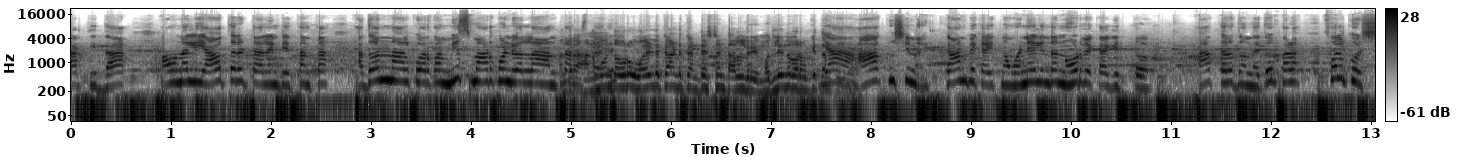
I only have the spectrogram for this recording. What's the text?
ಆಡ್ತಿದ್ದ ಅವನಲ್ಲಿ ಯಾವ ಥರ ಟ್ಯಾಲೆಂಟ್ ಇತ್ತಂತ ಅದೊಂದು ನಾಲ್ಕು ವರ್ಗ ಮಿಸ್ ಮಾಡ್ಕೊಂಡ್ವಲ್ಲ ಅಂತ ಹನುಮಂತ್ ಅವರು ವರ್ಲ್ಡ್ ಕಾಂಡ್ ಕಂಟೆಸ್ಟೆಂಟ್ ಅಲ್ರಿ ಮೊದಲಿಂದ ಬರ್ಬೇಕಿತ್ತ ಯಾ ಆ ಖುಷಿನ ಕಾಣ್ಬೇಕಾಯ್ತು. ನಾವು ಒಣ್ಣೆಲಿಂದ ನೋಡ್ಬೇಕಾಗಿತ್ತು. ಆ ಥರದ್ದೊಂದಾಯ್ತು ಭಾಳ ಫುಲ್ ಖುಷ್.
